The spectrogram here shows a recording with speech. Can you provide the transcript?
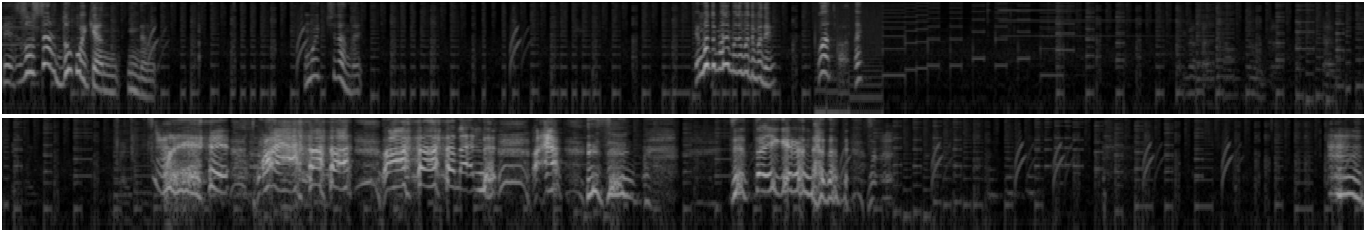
えそしたらどこ行けばいいんだろう？もう一段だい。え待って待って待って待って待って。待ってえ？えー、ああなんで？あうす絶対いけるんだだって。うん。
